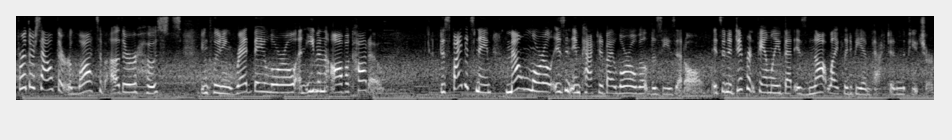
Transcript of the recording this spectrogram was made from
Further south, there are lots of other hosts, including red bay laurel and even avocado. Despite its name, mountain laurel isn't impacted by laurel wilt disease at all. It's in a different family that is not likely to be impacted in the future.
